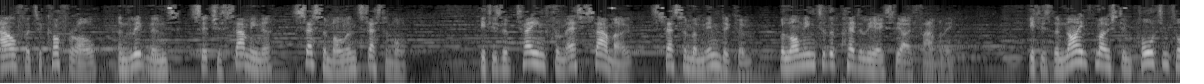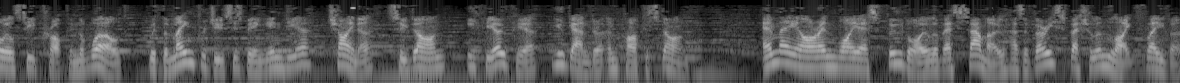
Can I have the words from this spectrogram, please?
alpha tocopherol, and lignans, such as samina, sesamol and sesamol. It is obtained from sesamo, Sesamum indicum, belonging to the Pedaliaceae family. It is the ninth most important oilseed crop in the world, with the main producers being India, China, Sudan, Ethiopia, Uganda and Pakistan. MARNYS food oil of sesamo has a very special and light flavor.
